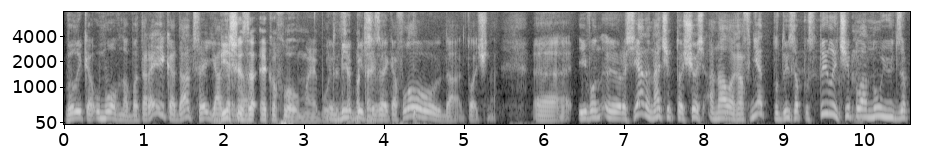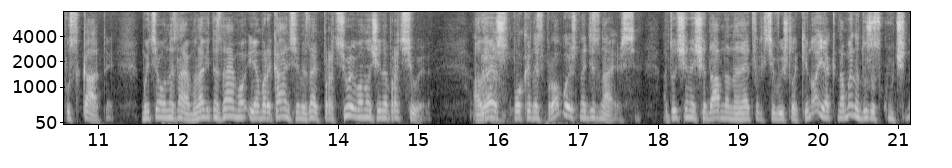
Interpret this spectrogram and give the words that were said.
Велика умовна батарейка, да, це ядерна... Більше за EcoFlow має бути. Бі- ця більше за EcoFlow, да, точно. Е, і вон, е, росіяни, начебто, щось аналогов нет, туди запустили чи планують запускати. Ми цього не знаємо. Ми навіть не знаємо, і американці не знають, працює воно чи не працює. Але ж поки не спробуєш, не дізнаєшся. А тут ще нещодавно на Нетфліксі вийшло кіно, як на мене, дуже скучне.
